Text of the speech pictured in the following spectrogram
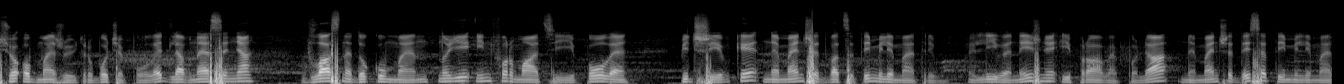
що обмежують робоче поле для внесення власне документної інформації. Поле підшивки не менше 20 мм, ліве нижнє і праве поля не менше 10 мм.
